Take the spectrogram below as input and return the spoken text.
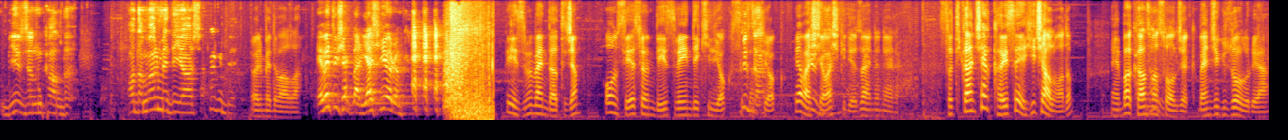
Bir canım kaldı. Adam ölmedi ya şaka gibi. Ölmedi valla. Evet uşaklar yaşıyorum. Base'imi ben de atacağım. 10 CS öndeyiz. Vayne'de kill yok. Sıkıntı Güzel. yok. Yavaş Güzel. yavaş gidiyoruz. Aynen öyle. Statik hançer Kayısa'ya hiç almadım. Yani bakalım Güzel nasıl olacak. Bence güzel olur ya.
